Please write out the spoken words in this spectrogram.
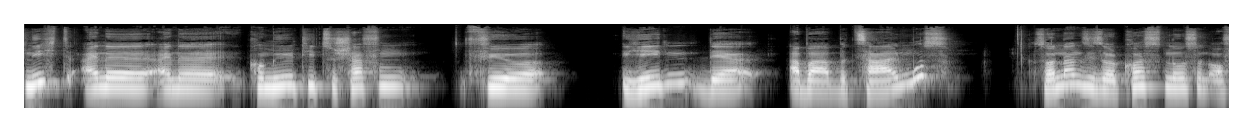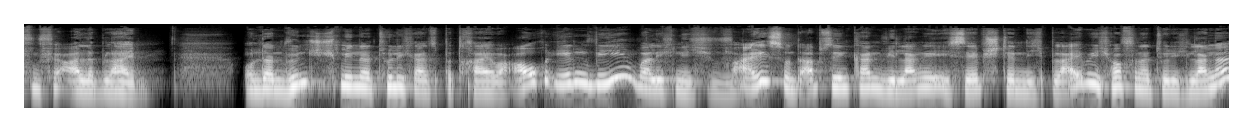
nicht eine, eine Community zu schaffen für jeden, der aber bezahlen muss, sondern sie soll kostenlos und offen für alle bleiben. Und dann wünsche ich mir natürlich als Betreiber auch irgendwie, weil ich nicht weiß und absehen kann, wie lange ich selbstständig bleibe. Ich hoffe natürlich lange.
